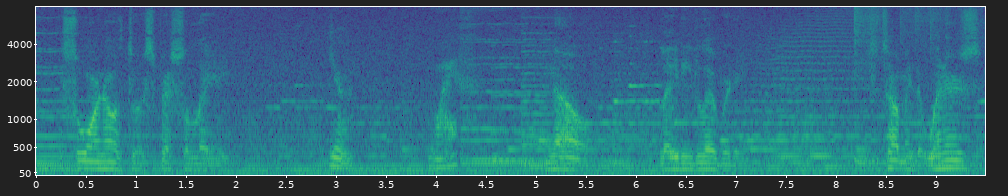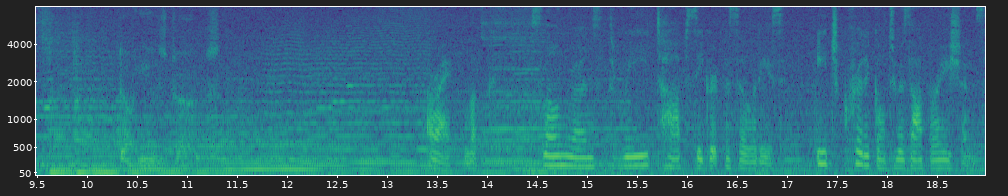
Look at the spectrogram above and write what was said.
You swore an oath to a special lady. Your wife? No. Lady Liberty. She taught me that winners don't use drugs. All right, look. Sloan runs three top secret facilities, each critical to his operations.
